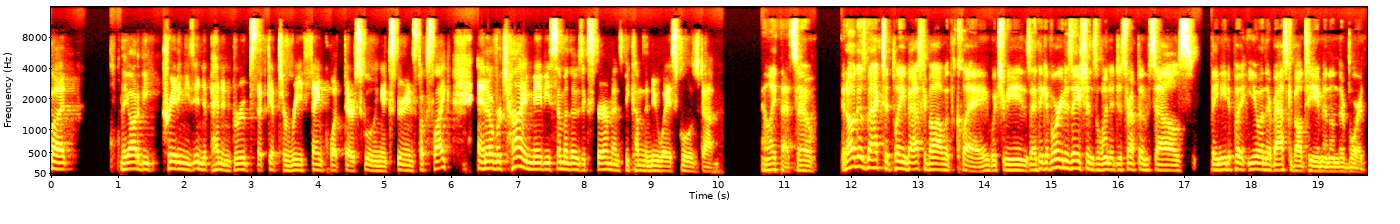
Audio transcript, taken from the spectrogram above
But they ought to be creating these independent groups that get to rethink what their schooling experience looks like. And over time, maybe some of those experiments become the new way school is done. I like that. So it all goes back to playing basketball with clay, which means I think if organizations want to disrupt themselves, they need to put you on their basketball team and on their board.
